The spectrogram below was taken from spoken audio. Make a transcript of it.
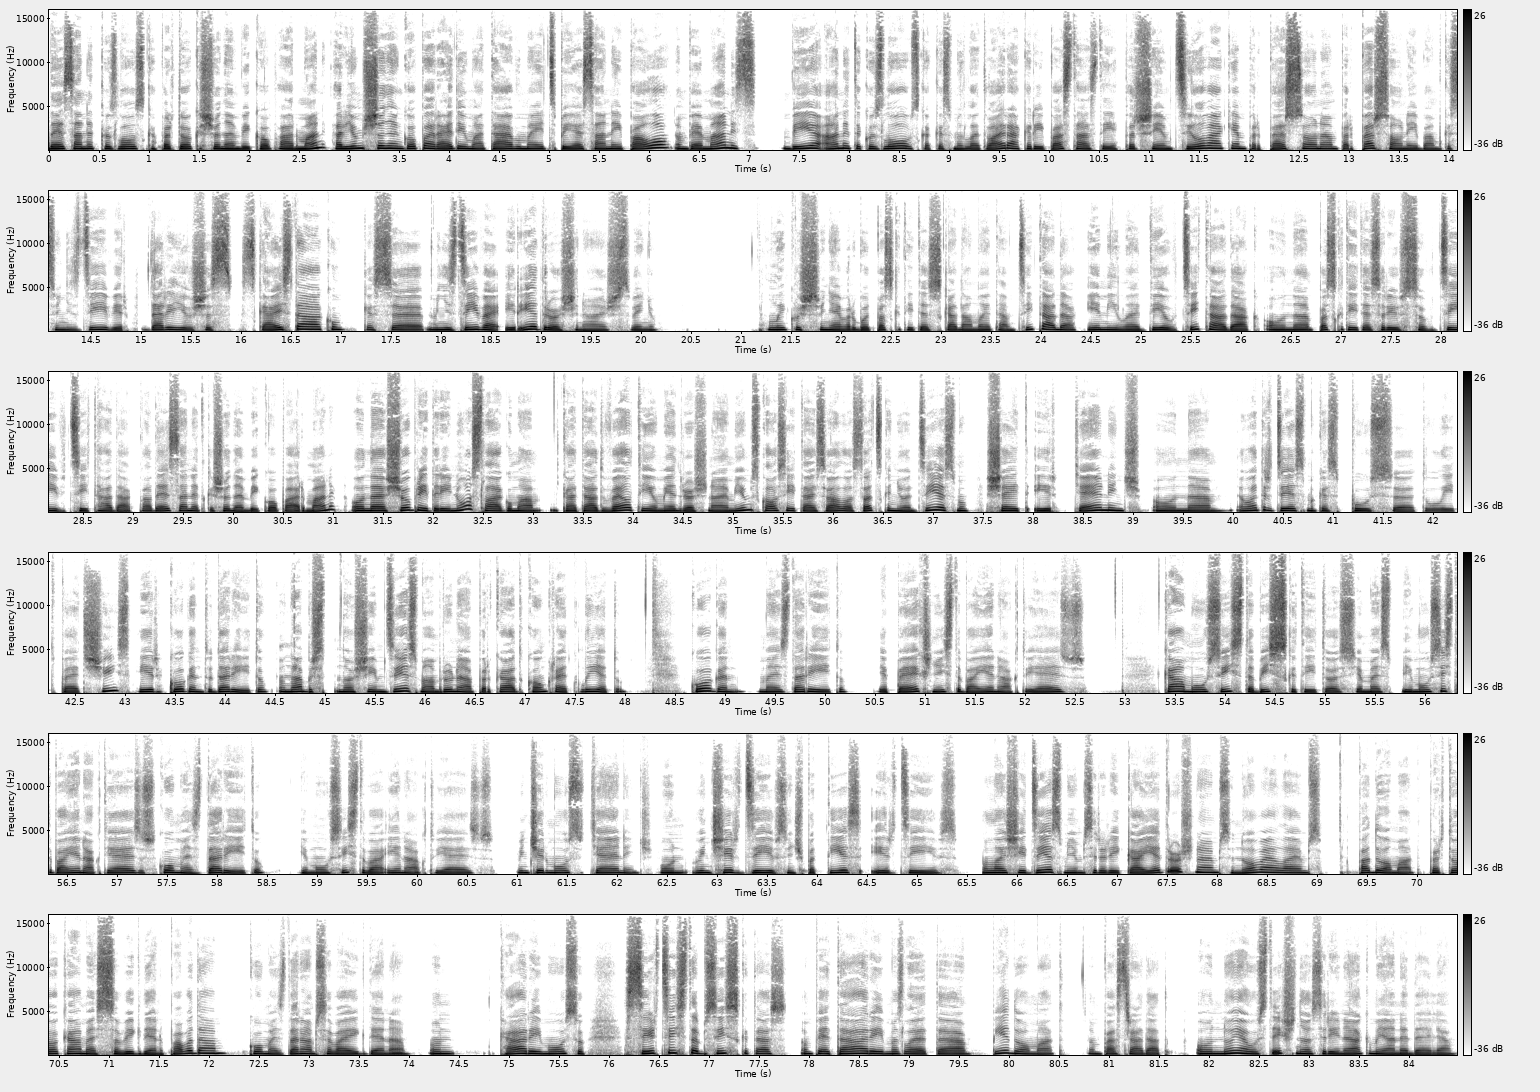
Paldies, Anita Kozlovska, par to, ka šodien bija kopā ar mani. Ar jums šodien kopā raidījumā tēva meitas bija Sanija Palo, un pie manis bija Anita Kozlovska, kas mazliet vairāk arī pastāstīja par šiem cilvēkiem, par personām, par personībām, kas viņas dzīvi ir darījušas skaistāku, kas uh, viņas dzīvē ir iedrošinājušas viņu likušas viņai varbūt paskatīties uz kādām lietām citādāk, iemīlēt Dievu citādāk un uh, paskatīties arī uz savu dzīvi citādāk. Paldies, Anet, ka šodien bija kopā ar mani. Un uh, šobrīd arī noslēgumā, kā tādu veltījumu iedrošinājumu jums, klausītājs, vēlos atskaņot dziesmu. Šeit ir ķēniņš, un uh, otra dziesma, kas būs uh, tūlīt pēc šīs, ir Ko gan tu darītu? Un abas no šīm dziesmām runā par kādu konkrētu lietu. Ko gan mēs darītu, ja pēkšņi istabā ienāktu Jēzus? Kā mūsu istaba izskatītos, ja, mēs, ja mūsu istabā ienāktu Jēzus? Ko mēs darītu, ja mūsu istabā ienāktu Jēzus? Viņš ir mūsu ķēniņš, un viņš ir dzīves, viņš patiesi ir dzīves. Un lai šī dziesma jums ir arī kā iedrošinājums un novēlējums padomāt par to, kā mēs savu ikdienu pavadām, ko mēs darām savā ikdienā, un kā arī mūsu sirds istabas izskatās, un pie tā arī mazliet uh, piedomāt un pastrādāt. Un nu jau uz tikšanos arī nākamajā nedēļā.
